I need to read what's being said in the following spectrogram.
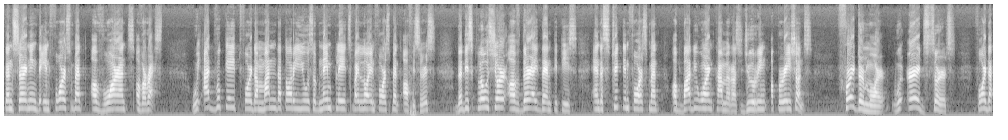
concerning the enforcement of warrants of arrest. We advocate for the mandatory use of nameplates by law enforcement officers, the disclosure of their identities, and the strict enforcement of body-worn cameras during operations. Furthermore, we urge sirs for the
